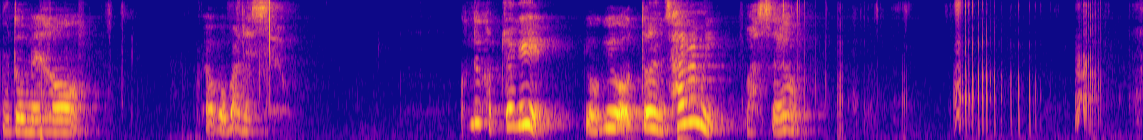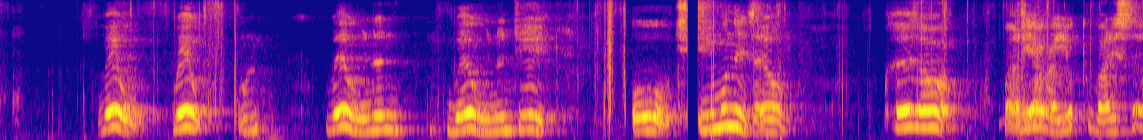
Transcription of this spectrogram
무덤에서 라고 말했어요. 근데 갑자기 여기 어떤 사람이 왔어요. 왜, 우- 왜, 우는, 왜 우는지, 어, 질문을 했어요. 그래서 마리아가 이렇게 말했어요.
